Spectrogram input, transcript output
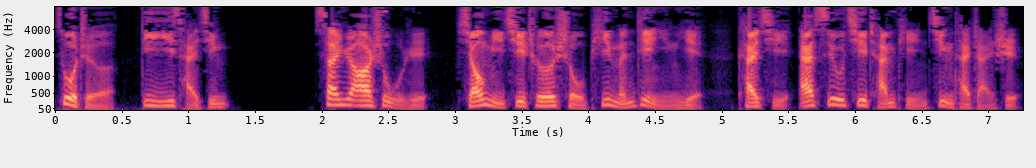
作者：第一财经。三月二十五日，小米汽车首批门店营业，开启 SU7 产品静态展示。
